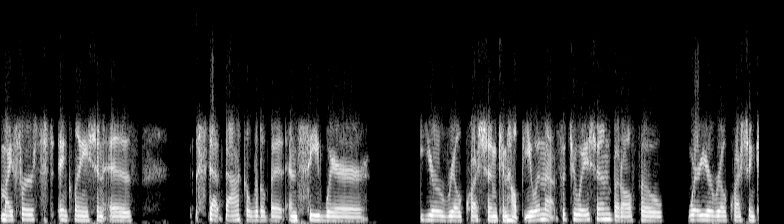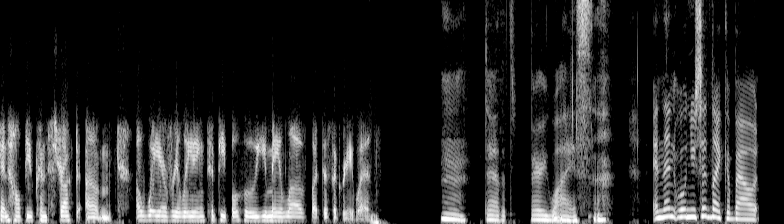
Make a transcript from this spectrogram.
my first inclination is step back a little bit and see where your real question can help you in that situation but also where your real question can help you construct um, a way of relating to people who you may love but disagree with. Hmm. Yeah, that's very wise. And then when you said like about,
